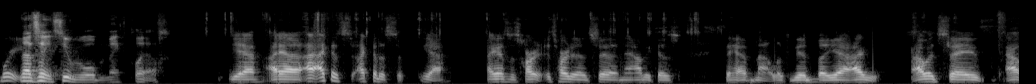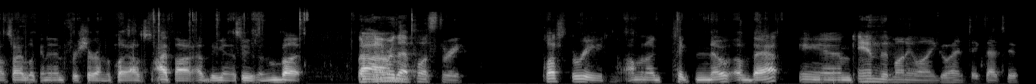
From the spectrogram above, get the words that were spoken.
Were you? Not saying Super Bowl, but make the playoffs. Yeah, I, uh, I, I could, I could have, yeah. I guess it's hard. It's hard to say that now because they have not looked good. But yeah, I, I would say outside looking in for sure on the playoffs. I thought at the beginning of the season, but But Um, remember that plus three plus three. I'm gonna take note of that and and the money line. Go ahead and take that too.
